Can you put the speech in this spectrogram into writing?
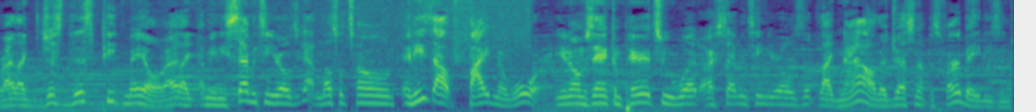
right? Like just this peak male, right? Like I mean, he's 17 year olds, he got muscle tone, and he's out fighting a war. You know what I'm saying? Compared to what our 17 year olds look like now, they're dressing up as fur babies and,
